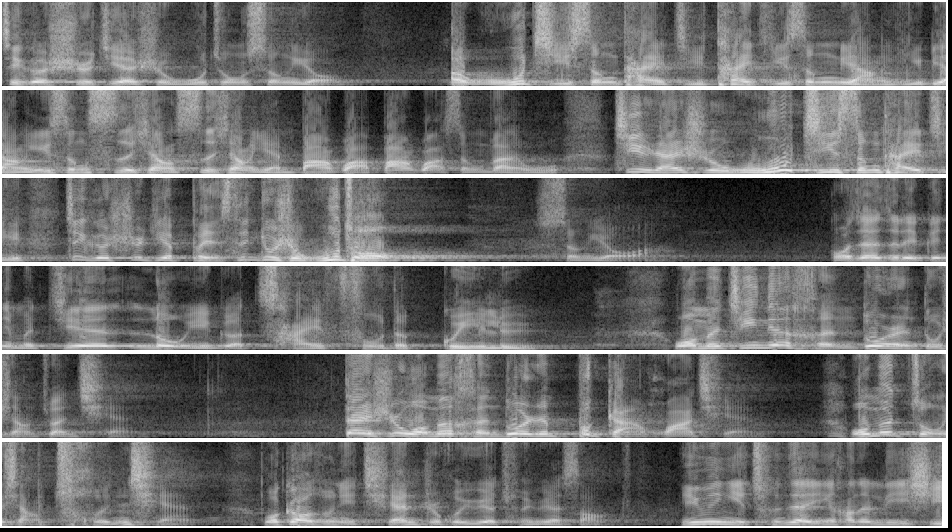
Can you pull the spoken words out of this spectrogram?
这个世界是无中生有，呃，无极生太极，太极生两仪，两仪生四象，四象演八卦，八卦生万物。既然是无极生太极，这个世界本身就是无中生有啊！我在这里给你们揭露一个财富的规律：我们今天很多人都想赚钱，但是我们很多人不敢花钱，我们总想存钱。我告诉你，钱只会越存越少。因为你存在银行的利息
